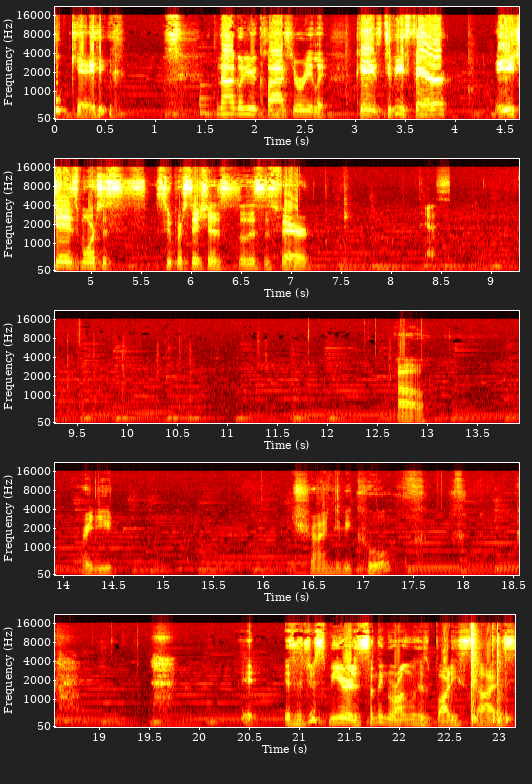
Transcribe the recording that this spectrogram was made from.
Okay. now go to your class. You're already late. Okay, to be fair, Asia is more sus- superstitious, so this is fair. Yes. Oh. Are you trying to be cool? It, is it just me or is something wrong with his body size?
